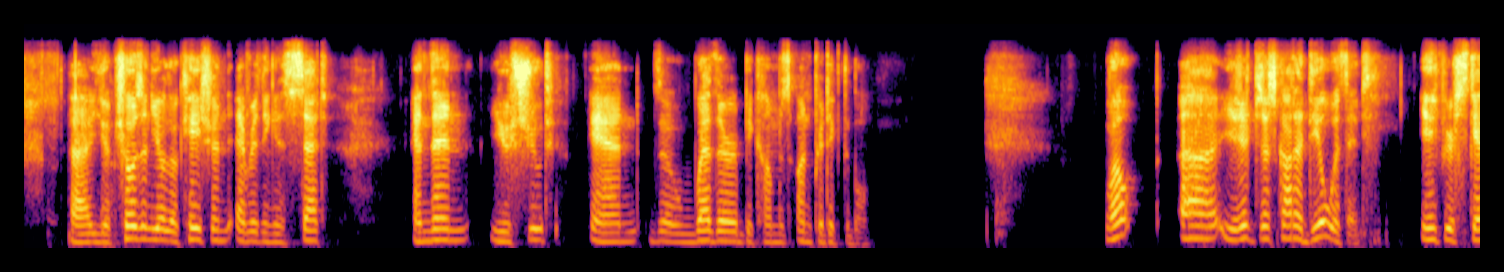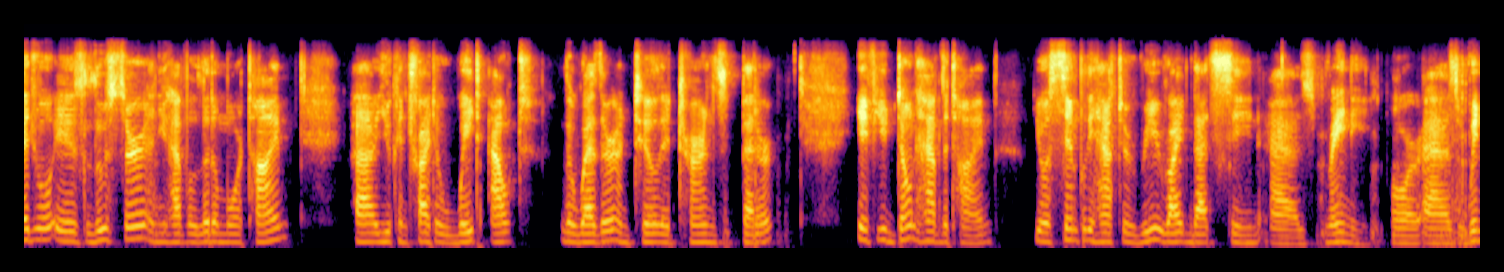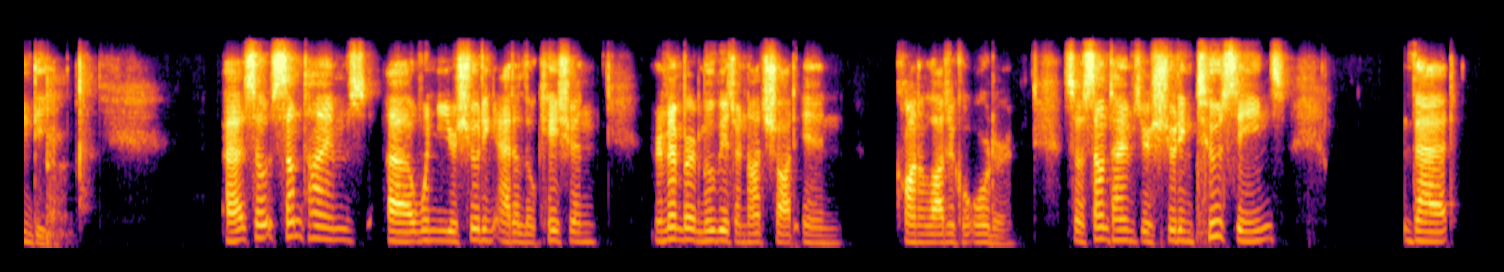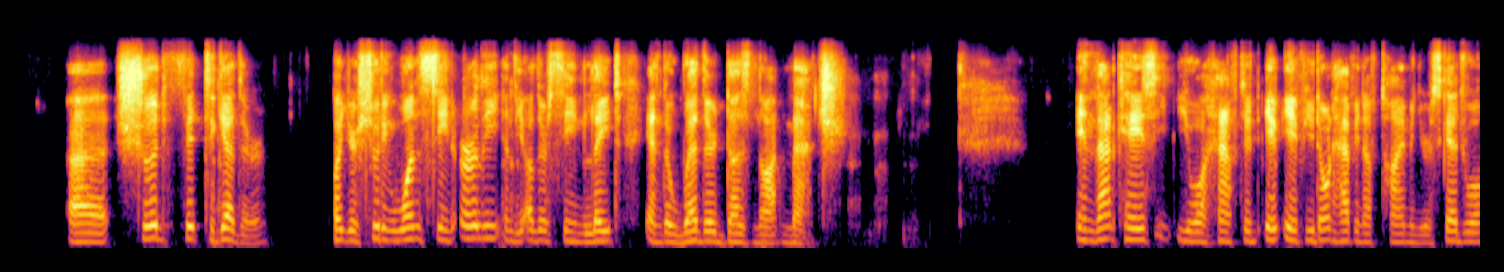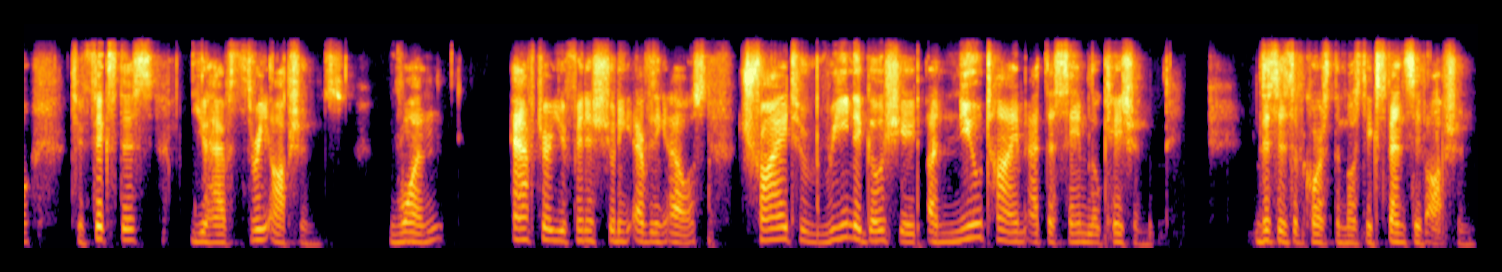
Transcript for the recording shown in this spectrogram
Uh, you have chosen your location, everything is set, and then you shoot and the weather becomes unpredictable. Well, uh, you just got to deal with it. If your schedule is looser and you have a little more time, uh, you can try to wait out the weather until it turns better. If you don't have the time, you'll simply have to rewrite that scene as rainy or as windy. Uh, so sometimes uh, when you're shooting at a location, remember movies are not shot in chronological order. So sometimes you're shooting two scenes that uh, should fit together but you're shooting one scene early and the other scene late and the weather does not match. In that case, you will have to, if, if you don't have enough time in your schedule to fix this, you have three options. One, after you finish shooting everything else, try to renegotiate a new time at the same location. This is, of course, the most expensive option.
